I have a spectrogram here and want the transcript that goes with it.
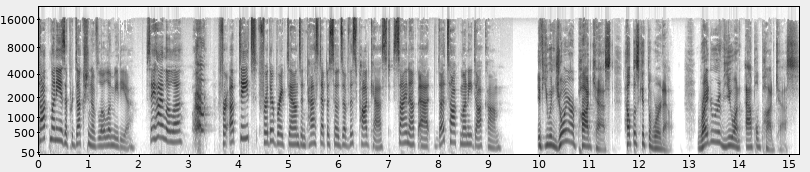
Talk Money is a production of Lola Media. Say hi, Lola. For updates, further breakdowns, and past episodes of this podcast, sign up at thetalkmoney.com. If you enjoy our podcast, help us get the word out. Write a review on Apple Podcasts.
